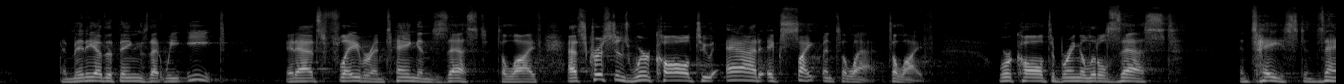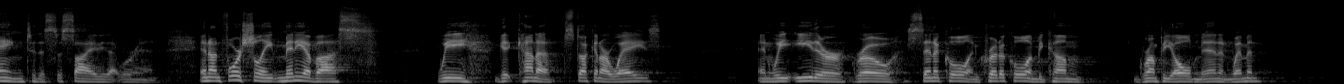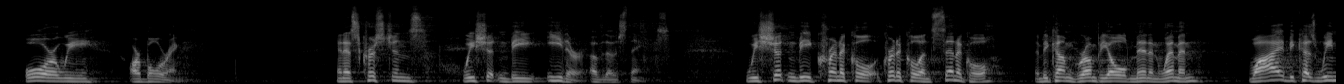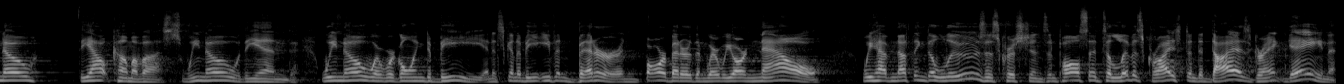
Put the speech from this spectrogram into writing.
and many other things that we eat. It adds flavor and tang and zest to life. As Christians, we're called to add excitement to life. We're called to bring a little zest and taste and zang to the society that we're in. And unfortunately, many of us, we get kind of stuck in our ways and we either grow cynical and critical and become grumpy old men and women, or we are boring. And as Christians, we shouldn't be either of those things. We shouldn't be critical, critical and cynical and become grumpy old men and women. Why? Because we know the outcome of us. We know the end. We know where we're going to be, and it's going to be even better and far better than where we are now. We have nothing to lose as Christians. And Paul said to live as Christ and to die as gain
